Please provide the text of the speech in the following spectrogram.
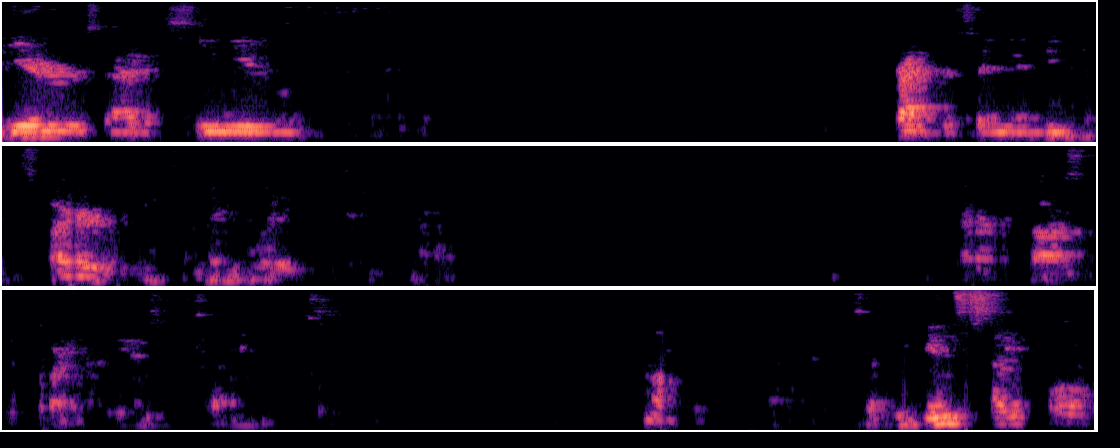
The years, I've seen you practicing and you've inspired me in many ways. I don't know the question the answer, so. um, So insightful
